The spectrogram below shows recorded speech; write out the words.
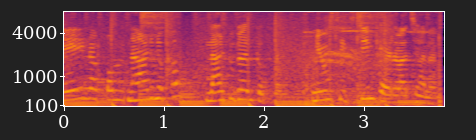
നേരിനൊപ്പം നാടിനൊപ്പം നാട്ടുകാർക്കൊപ്പം. News sixteen Kerala channel.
